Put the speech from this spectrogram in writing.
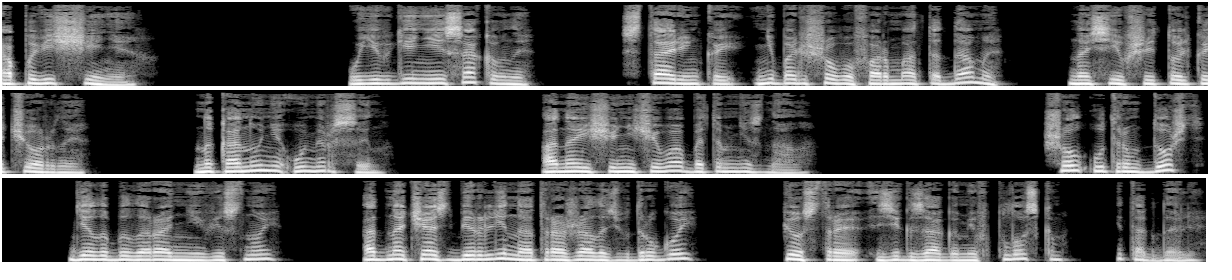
Оповещение. У Евгении Исаковны, старенькой, небольшого формата дамы, носившей только черные, накануне умер сын. Она еще ничего об этом не знала. Шел утром дождь, дело было ранней весной, одна часть Берлина отражалась в другой, пестрая зигзагами в плоском и так далее.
